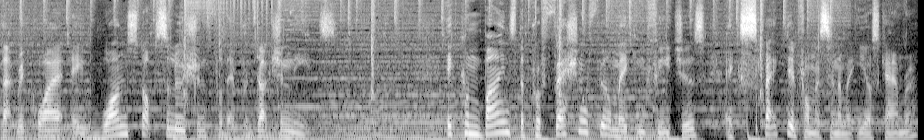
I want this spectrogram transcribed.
that require a one-stop solution for their production needs. It combines the professional filmmaking features expected from a Cinema EOS camera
